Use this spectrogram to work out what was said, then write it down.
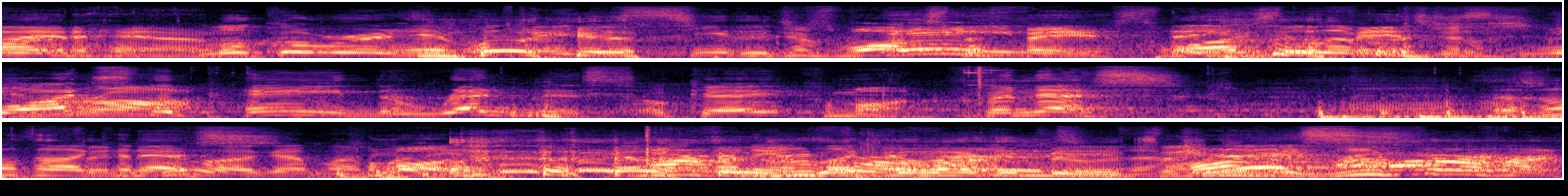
side it, hand. look over at him. Okay, just see the Just watch the pain face. Watch the delivers. face Just just watch drop. the pain, the redness. Okay. Come on. Finesse. There's nothing I can do. I got my Come money. on. Got my Marvin, root Like for a a I heart. can do it. It's Marvin, true. root for a heart.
